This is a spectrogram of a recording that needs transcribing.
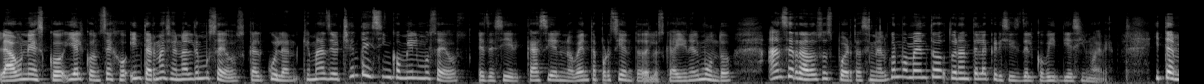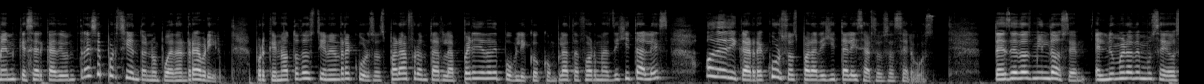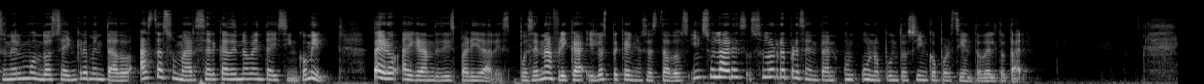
La UNESCO y el Consejo Internacional de Museos calculan que más de 85.000 museos, es decir, casi el 90% de los que hay en el mundo, han cerrado sus puertas en algún momento durante la crisis del COVID-19 y temen que cerca de un 13% no puedan reabrir, porque no todos tienen recursos para afrontar la pérdida de público con plataformas digitales o dedicar recursos para digitalizar sus acervos. Desde 2012, el número de museos en el mundo se ha incrementado hasta sumar cerca de 95.000, pero hay grandes disparidades, pues en África y los pequeños estados insulares solo representan un 1.5% del total.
